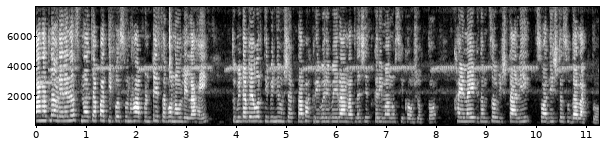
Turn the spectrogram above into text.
रानात लावलेल्या लसणाच्या पातीपासून हा आपण टेसा बनवलेला आहे. तुम्ही डब्यावरती बी नेऊ शकता. भाकरी बरी रानातला शेतकरी माणूसही खाऊ शकतो. खायला एकदम चविष्ट आणि स्वादिष्ट सुद्धा लागतो.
